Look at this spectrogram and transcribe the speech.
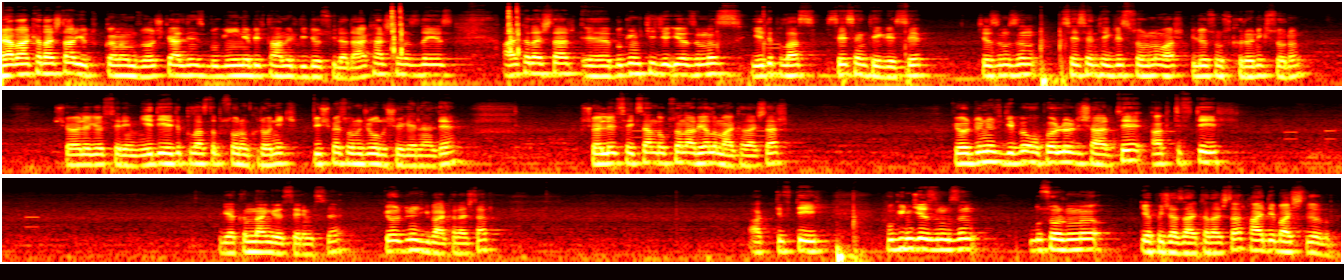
Merhaba arkadaşlar YouTube kanalımıza hoş geldiniz. Bugün yine bir tamir videosuyla daha karşınızdayız. Arkadaşlar e, bugünkü cihazımız 7 Plus ses entegresi. Cihazımızın ses entegresi sorunu var. Biliyorsunuz kronik sorun. Şöyle göstereyim. 7 7 Plus'ta bu sorun kronik. Düşme sonucu oluşuyor genelde. Şöyle 80-90 arayalım arkadaşlar. Gördüğünüz gibi hoparlör işareti aktif değil. Yakından göstereyim size. Gördüğünüz gibi arkadaşlar. Aktif değil. Bugün cihazımızın bu sorununu yapacağız arkadaşlar. Haydi başlayalım.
